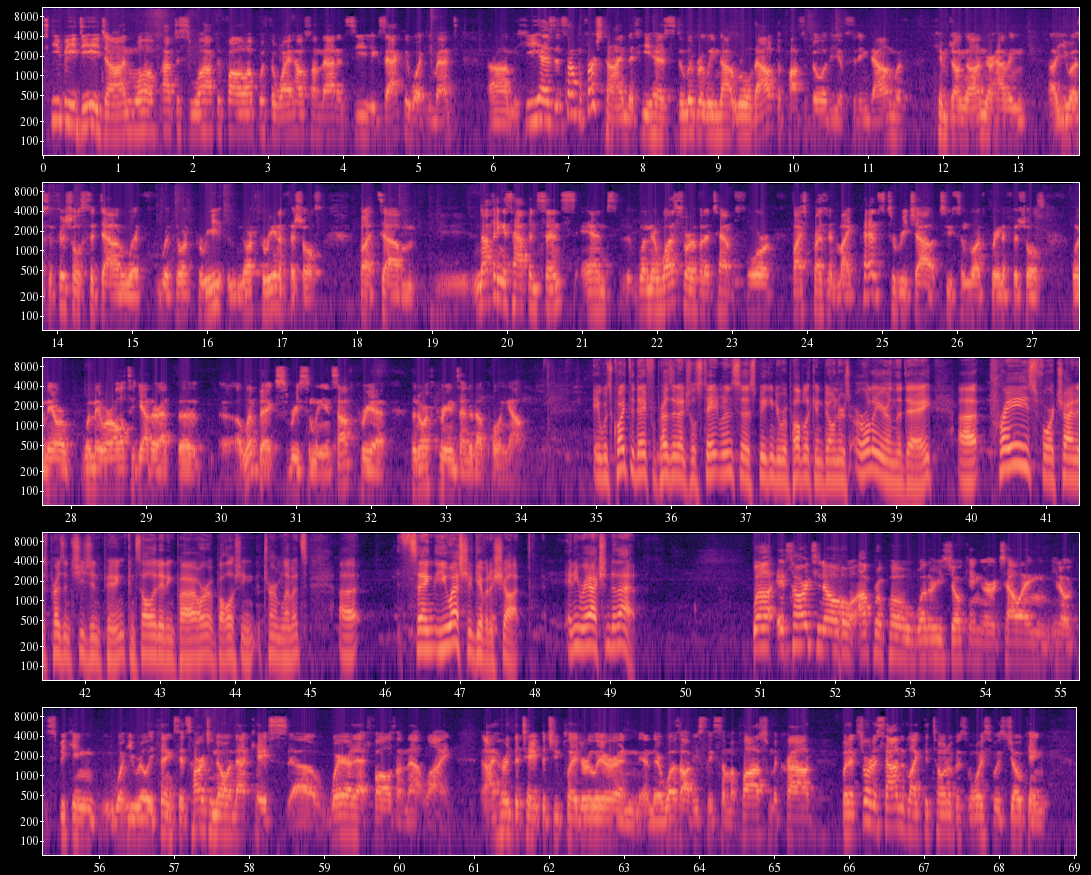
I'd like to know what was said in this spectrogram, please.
TBD, John. We'll have to we'll have to follow up with the White House on that and see exactly what he meant. Um, he has. It's not the first time that he has deliberately not ruled out the possibility of sitting down with Kim Jong Un or having uh, U.S. officials sit down with, with North, Korea, North Korean officials. But um, nothing has happened since. And when there was sort of an attempt for Vice President Mike Pence to reach out to some North Korean officials when they were when they were all together at the uh, Olympics recently in South Korea, the North Koreans ended up pulling out. It was quite the day for presidential statements. Uh, speaking to Republican donors earlier in the day, uh, praise for China's President Xi Jinping, consolidating power, abolishing term limits, uh, saying the U.S. should give it a shot. Any reaction to that? Well, it's hard to know apropos whether he's joking or telling, you know, speaking what he really thinks. It's hard to know in that case uh, where that falls on that line. I heard the tape that you played earlier, and, and there was obviously some applause from the crowd, but it sort of sounded like the tone of his voice was joking.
